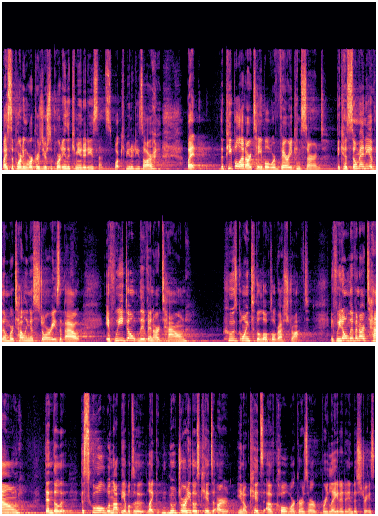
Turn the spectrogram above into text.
by supporting workers, you're supporting the communities. That's what communities are. But the people at our table were very concerned because so many of them were telling us stories about if we don't live in our town, who's going to the local restaurant? If we don't live in our town, then the, the school will not be able to, like, majority of those kids are, you know, kids of coal workers or related industries.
